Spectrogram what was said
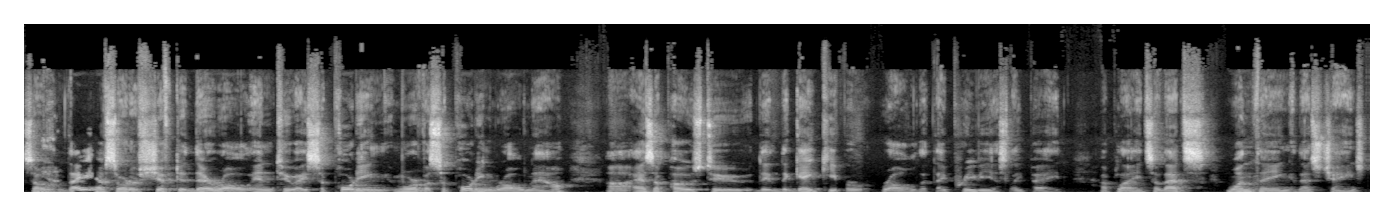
So yeah. they have sort of shifted their role into a supporting, more of a supporting role now, uh, as opposed to the, the gatekeeper role that they previously paid, uh, played. So that's one thing that's changed.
